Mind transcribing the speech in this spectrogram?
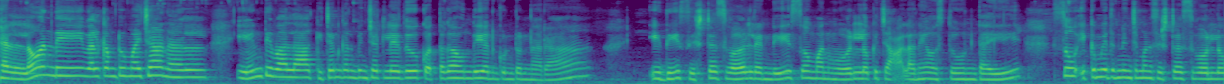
హలో అండి వెల్కమ్ టు మై ఛానల్. ఏంటి వాళ్ళ కిచెన్ కనిపించట్లేదు కొత్తగా ఉంది అనుకుంటున్నారా? ఇది సిస్టర్స్ వరల్డ్ అండి. సో మన వరల్డ్లోకి చాలానే వస్తూ ఉంటాయి. సో ఇక మీద నుంచి మన సిస్టర్స్ వరల్డ్లో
